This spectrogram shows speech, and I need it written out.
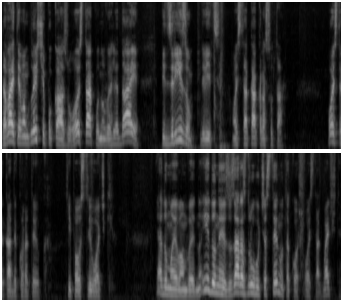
Давайте я вам ближче покажу. Ось так воно виглядає. Під зрізом, дивіться, ось така красота. Ось така декоративка. Типа острівочки. Я думаю, вам видно. І донизу. Зараз другу частину також. Ось так, бачите?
